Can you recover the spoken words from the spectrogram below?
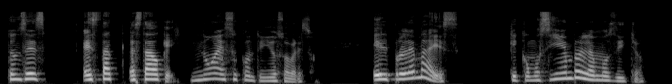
Entonces, está, está ok, no es su contenido sobre eso. El problema es que, como siempre le hemos dicho,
